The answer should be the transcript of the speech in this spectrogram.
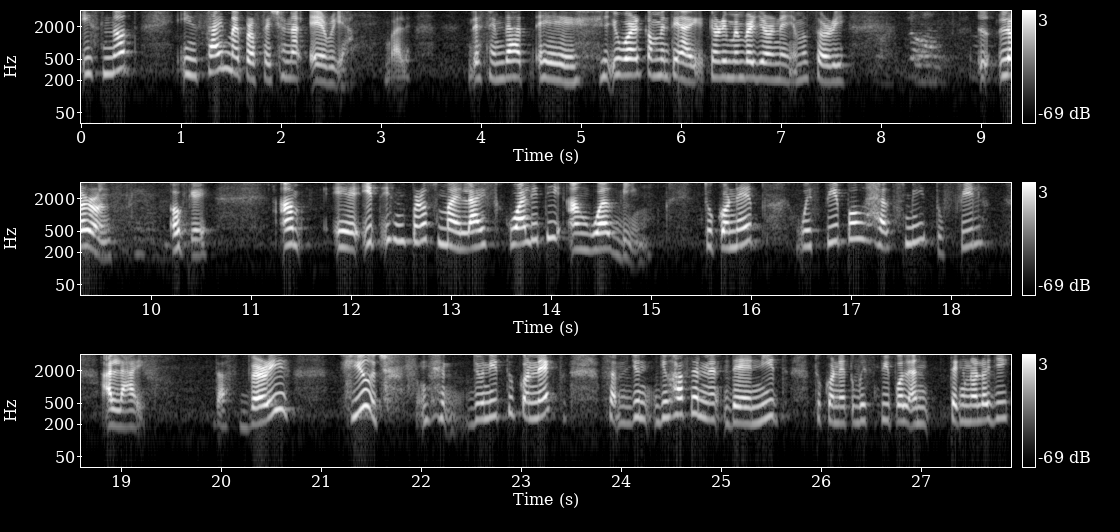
is not inside my professional area. Well, the same that uh, you were commenting, I can remember your name, I'm sorry. Lawrence. Lawrence, okay. Um, uh, it improves my life quality and well-being. To connect with people helps me to feel alive. That's very huge. you need to connect. So you, you have the, the need to connect with people and technology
